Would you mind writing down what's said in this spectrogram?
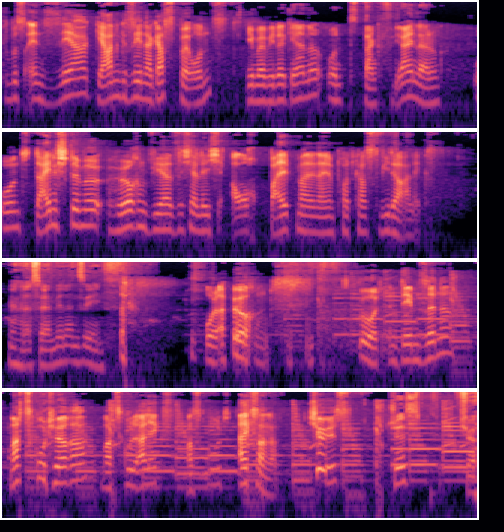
Du bist ein sehr gern gesehener Gast bei uns. Immer wieder gerne und danke für die Einladung. Und deine Stimme hören wir sicherlich auch bald mal in einem Podcast wieder, Alex. Ja, das werden wir dann sehen. Oder hören. gut, in dem Sinne, macht's gut, Hörer. Macht's gut, Alex. Macht's gut. Alexander. Tschüss. Tschüss. Ciao.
